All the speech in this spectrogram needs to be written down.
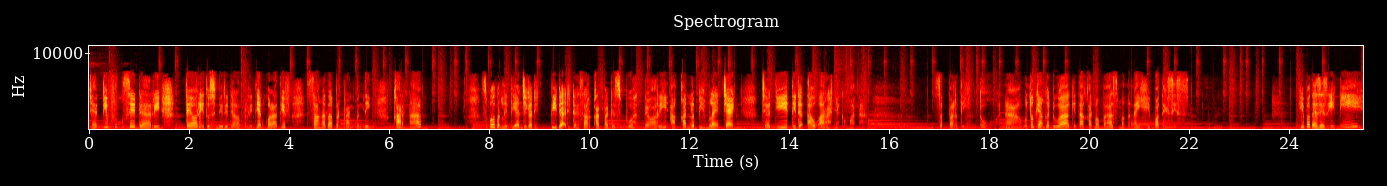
Jadi fungsi dari teori itu sendiri dalam penelitian kualitatif sangatlah berperan penting karena sebuah penelitian jika di, tidak didasarkan pada sebuah teori akan lebih melenceng, jadi tidak tahu arahnya ke mana. Seperti itu. Nah, untuk yang kedua, kita akan membahas mengenai hipotesis. Hipotesis ini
